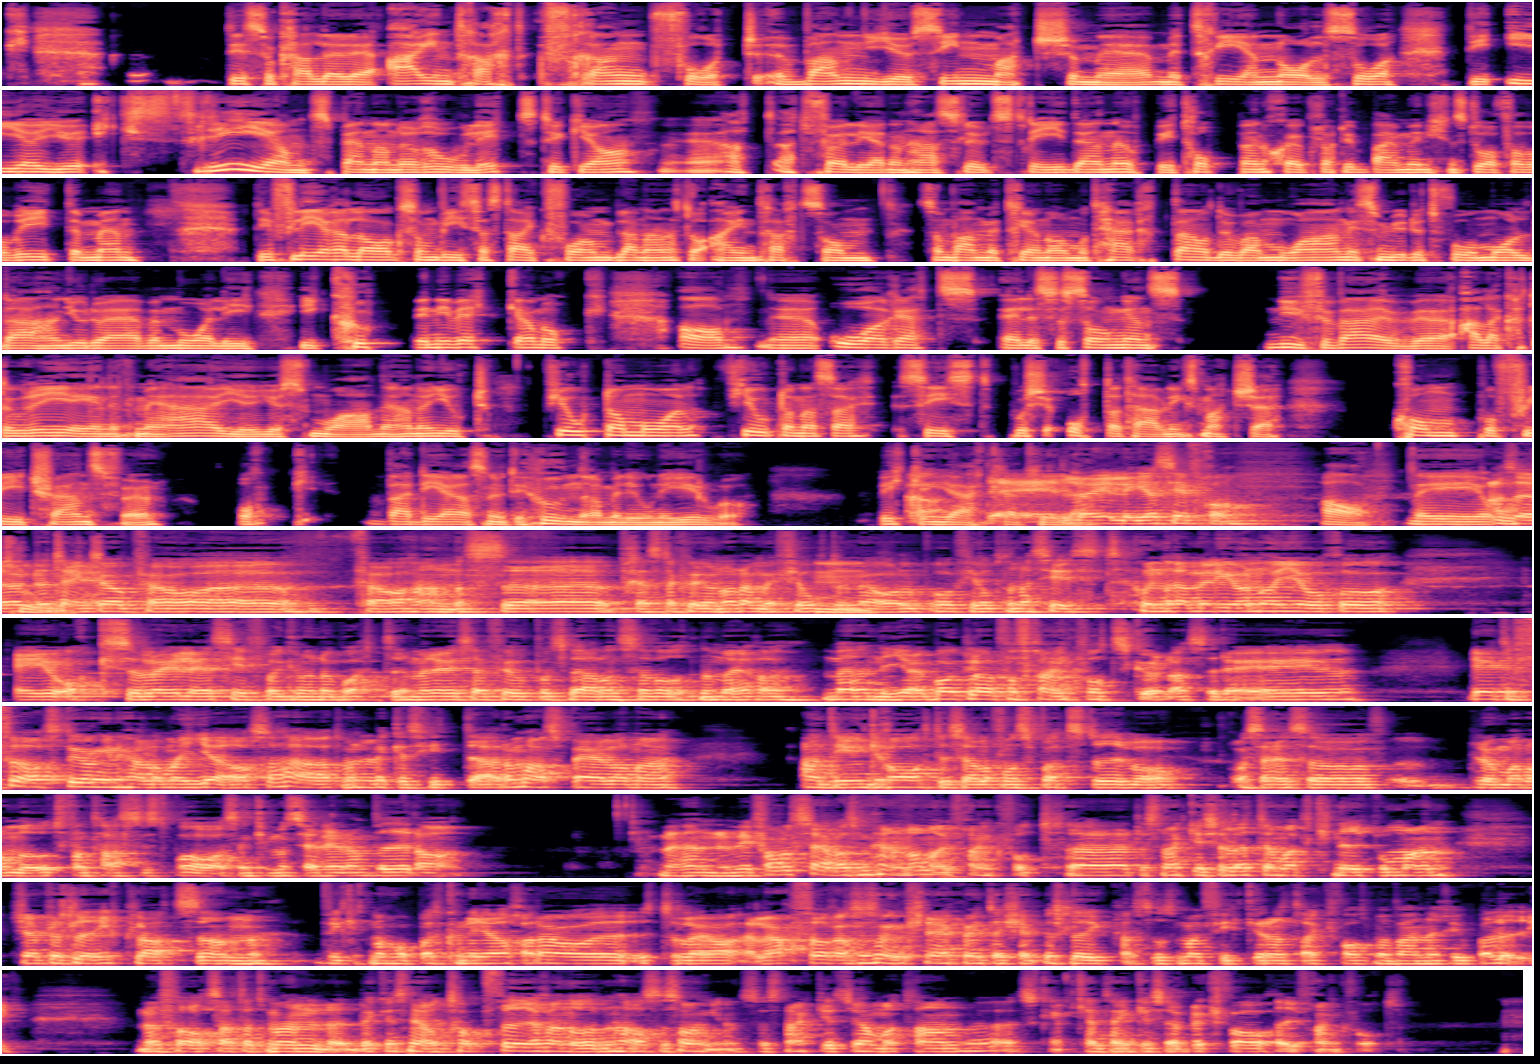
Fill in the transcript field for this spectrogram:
det så kallade Eintracht Frankfurt vann ju sin match med, med 3-0. Så det är ju extremt spännande och roligt, tycker jag, eh, att, att följa den här slutstriden uppe i toppen. Självklart är Bayern München stora favoriter, men det är flera lag som visar stark form, bland annat då Eintracht som, som vann med 3-0 mot Hertha. Och det var Moani som gjorde två mål där. Han gjorde även mål i, i kuppen i veckan. Och ja, eh, årets, eller säsongens nyförvärv eh, alla kategorier enligt mig är ju just Moane. Han har gjort 14 mål, 14 assist på 28 tävlingsmatcher. Kom på free transfer och värderas nu till 100 miljoner euro. Vilken ja, jäkla kille. Det är löjliga siffror. Ja, det är alltså, otroligt. Då tänker jag på, eh, på hans eh, prestationer där med 14 mm. mål och 14 assist. 100 miljoner euro är ju också löjliga siffror i grund och botten, men det är ju så fotbollsvärlden ser ut numera. Men jag är bara glad för Frankfurts skull. Alltså det är ju det är inte första gången heller man gör så här, att man lyckas hitta de här spelarna antingen gratis eller från spottstyver. Och sen så blommar de ut fantastiskt bra och sen kan man sälja dem vidare. Men vi får väl se vad som händer nu i Frankfurt. Eh, det snackas ju lite om att kniper man Champions League-platsen, vilket man hoppas kunna göra då ytterligare. Eller förra säsongen knep man inte Champions League-platsen så man fick ju den tack vare att man vann Europa League. Men förutsatt att man lyckas nå topp fyra nu den här säsongen så snackas det om att han eh, kan tänka sig att bli kvar i Frankfurt.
